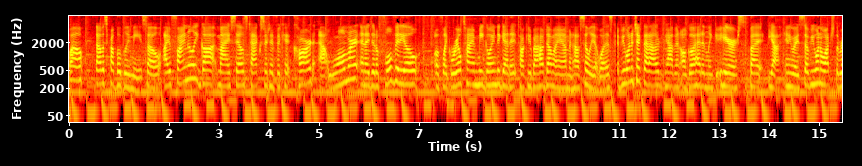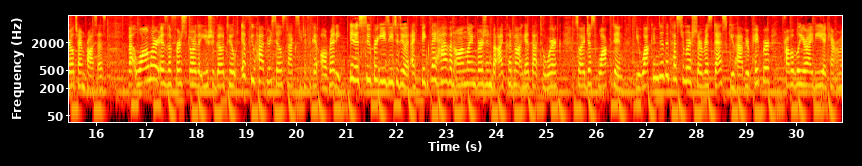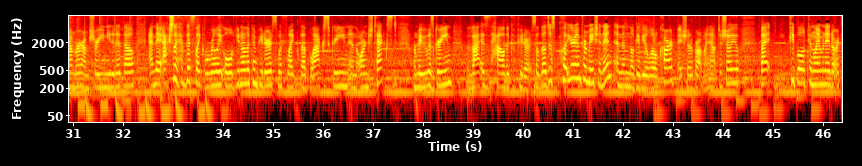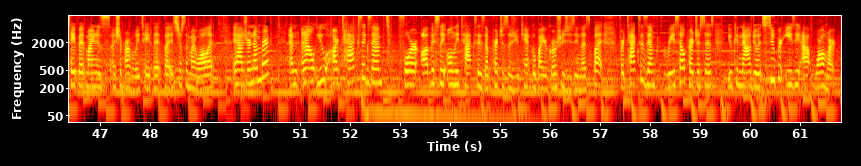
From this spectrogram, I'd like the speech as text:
Well, that was probably me. So I finally got my sales tax certificate card at Walmart and I did a full video of like real time me going to get it, talking about how dumb I am and how silly it was. If you want to check that out, if you haven't, I'll go ahead and link it here. But yeah, anyways, so if you want to watch the real time process, but Walmart is the first store that you should go to if you have your sales tax certificate already. It is super easy to do it. I think they have an online version, but I could not get that to work, so I just walked in. You walk into the customer service desk, you have your paper, probably your ID, I can't remember, I'm sure you needed it though, and they actually have this like really old, you know the computers with like the black screen and the orange text, or maybe it was green? That is how the computer, so they'll just put your information in and then they'll give you a little card. I should have brought mine out to show you, but people can laminate it or tape it. Mine is, I should probably tape it, but it's just in my wallet. It has your number, and now you are tax exempt for obviously only tax exempt purchases. You can't go buy your groceries using this, but for tax exempt resale purchases, you can now do it super easy at Walmart.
